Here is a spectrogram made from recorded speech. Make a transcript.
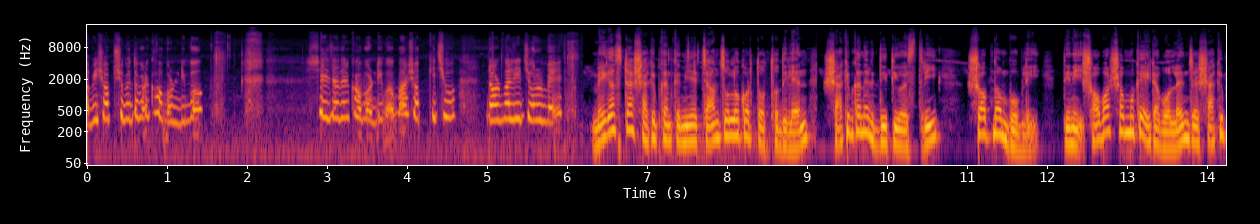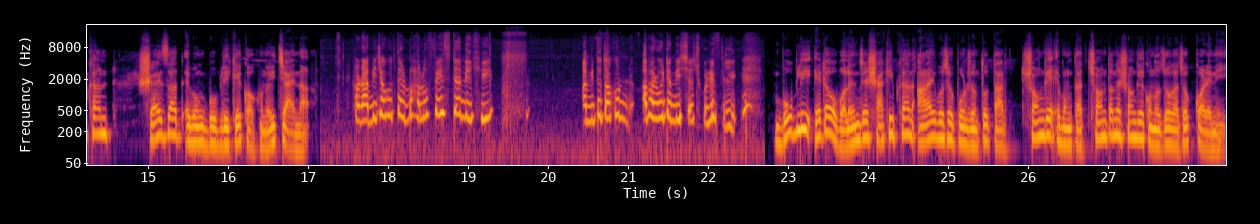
আমি সবসময় তোমার খবর নিব। সেই যাদের খবর নিব বা সব কিছু নর্মালি চলবে। মেগাস্টার শাকিব খানকে নিয়ে চাঞ্চল্যকর তথ্য দিলেন শাকিব খানের দ্বিতীয় স্ত্রী শবনম বুবলি। তিনি সবার সম্মুখে এটা বললেন যে শাকিব খান শাহজাদ এবং বুবলিকে কখনোই চায় না। কারণ আমি যখন তার ভালো ফেসটা দেখি আমি তো তখন আবার ওইটা বিশ্বাস করে ফেলি। বুবলি এটাও বলেন যে শাকিব খান আড়াই বছর পর্যন্ত তার সঙ্গে এবং তার সন্তানের সঙ্গে কোনো যোগাযোগ করেনি।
